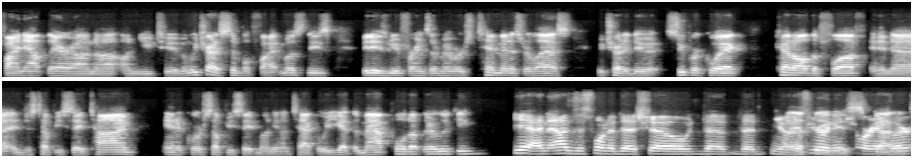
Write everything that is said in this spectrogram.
find out there on, uh, on YouTube. And we try to simplify it. Most of these videos we do for insider members, 10 minutes or less. We try to do it super quick cut all the fluff and uh, and just help you save time and of course help you save money on tackle. You got the map pulled up there, Lukey? Yeah, and I just wanted to show the the you know if you're an inshore angler, a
